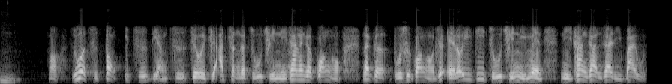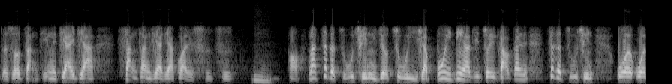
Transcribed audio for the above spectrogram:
嗯。哦，如果只动一只两只就会加整个族群。你看那个光红，那个不是光红，就 LED 族群里面，你看看在礼拜五的时候涨停了，加一加上上下下快了十只。嗯，好，那这个族群你就注意一下，不一定要去追高，但是这个族群，我我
